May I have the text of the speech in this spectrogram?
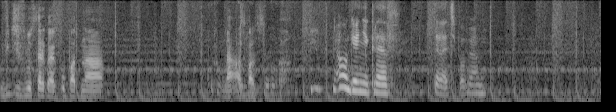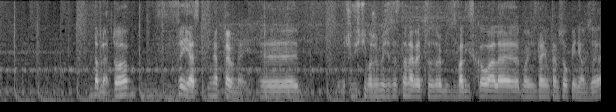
Widzisz w lusterku, jak upadł na, na asfalt. Ogień i krew. Tyle ci powiem. Dobra, to wyjazd i na pełnej. Yy, oczywiście możemy się zastanawiać, co zrobić z walizką, ale moim zdaniem tam są pieniądze.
